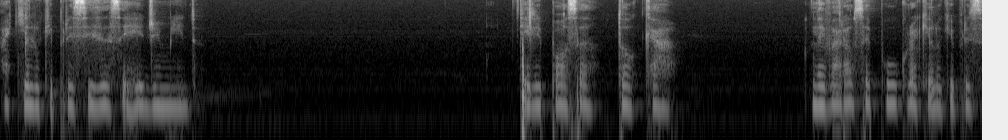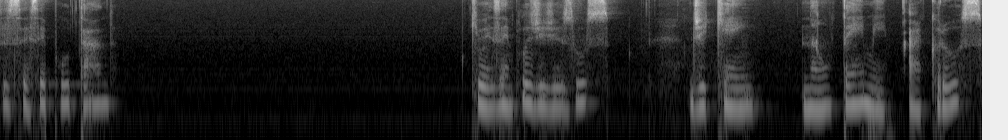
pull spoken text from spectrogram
aquilo que precisa ser redimido. Que ele possa tocar levar ao sepulcro aquilo que precisa ser sepultado. Que o exemplo de Jesus, de quem não teme a cruz,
